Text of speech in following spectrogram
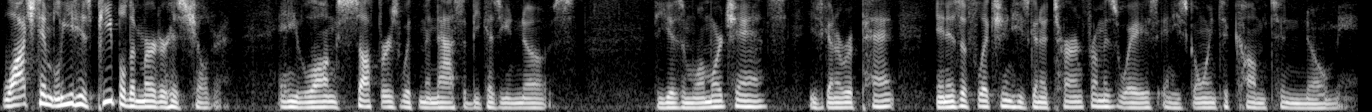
watched him lead his people to murder his children. And he long suffers with Manasseh because he knows if he gives him one more chance, he's going to repent in his affliction, he's going to turn from his ways, and he's going to come to know me.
